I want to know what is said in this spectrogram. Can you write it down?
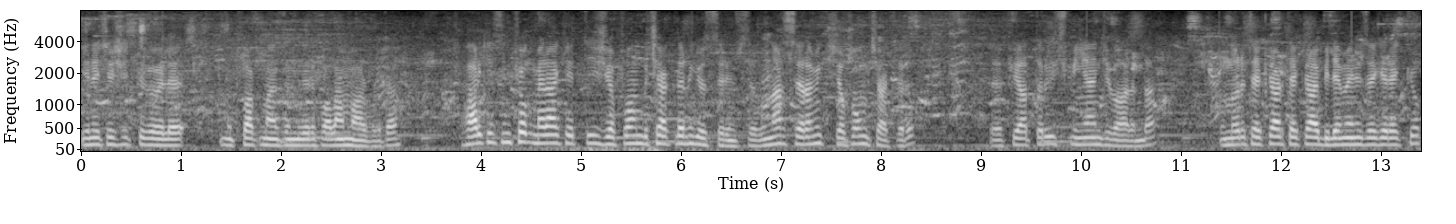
Yine çeşitli böyle mutfak malzemeleri falan var burada. Herkesin çok merak ettiği Japon bıçaklarını göstereyim size. Bunlar seramik Japon bıçakları. E, Fiyatları 3000 yen civarında. Bunları tekrar tekrar bilemenize gerek yok.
